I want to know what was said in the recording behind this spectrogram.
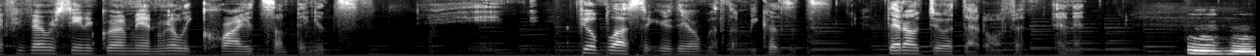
if you've ever seen a grown man really cry at something, it's feel blessed that you're there with them because it's they don't do it that often, and it Mm-hmm.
